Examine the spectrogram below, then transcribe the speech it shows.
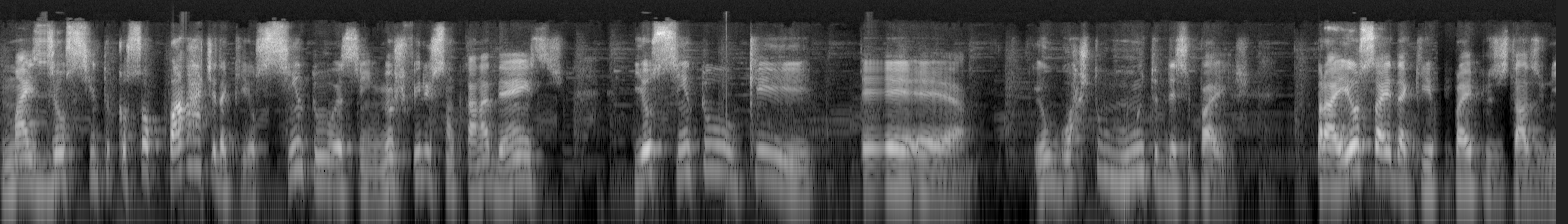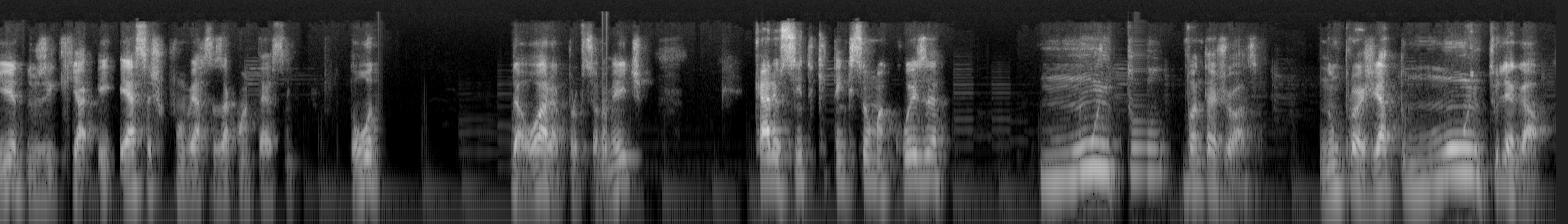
mas eu sinto que eu sou parte daqui. Eu sinto, assim, meus filhos são canadenses e eu sinto que é, é eu gosto muito desse país para eu sair daqui para ir para os Estados Unidos e que e essas conversas acontecem toda hora profissionalmente, cara, eu sinto que tem que ser uma coisa muito vantajosa, num projeto muito legal.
